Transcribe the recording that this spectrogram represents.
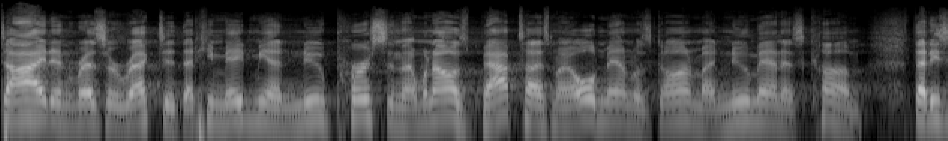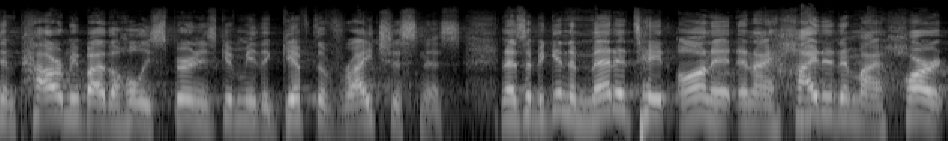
died and resurrected, that He made me a new person, that when I was baptized, my old man was gone, my new man has come, that He's empowered me by the Holy Spirit, and He's given me the gift of righteousness. And as I begin to meditate on it and I hide it in my heart,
